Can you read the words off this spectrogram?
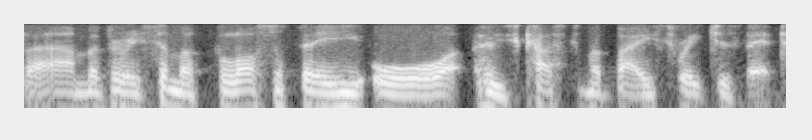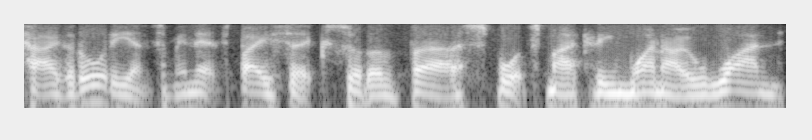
um, a very similar philosophy or whose customer base reaches that target audience. I mean, that's basic sort of uh, sports marketing 101.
